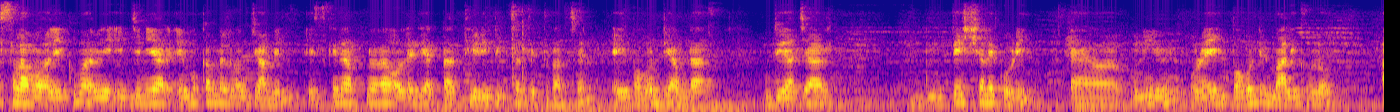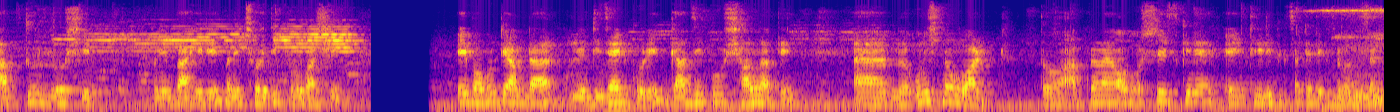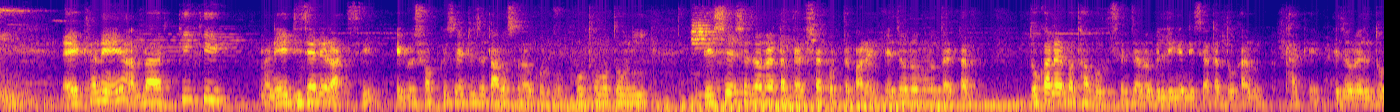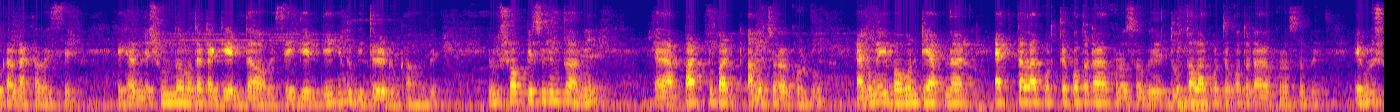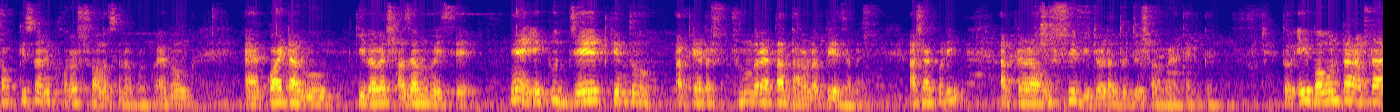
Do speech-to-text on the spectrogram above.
আসসালামু আলাইকুম, আমি ইঞ্জিনিয়ার মোকাম্মেল হক জামিল। স্ক্রিনে আপনারা অলরেডি একটা থ্রি পিকচার দেখতে পাচ্ছেন। এই ভবনটি আমরা দুই হাজার তেইশ সালে করি। উনি ওর এই ভবনটির মালিক হলো আব্দুর রশিদ। উনি বাহিরে মানে ছয়দি প্রবাসী। এই ভবনটি আমরা ডিজাইন করি গাজীপুর শালনাতে উনিশ নং ওয়ার্ড। তো আপনারা অবশ্যই স্ক্রিনে এই থ্রি পিকচারটি দেখতে পাচ্ছেন। এখানে আমরা কি কি মানে এই ডিজাইনে রাখছি, এগুলো সব কিছু একটু যেটা আলোচনা করব। প্রথমত উনি দেশে এসে যেন একটা ব্যবসা করতে পারে এই জন্য মূলত একটা দোকানের কথা বলছে, যেন বিল্ডিং এর নিচে একটা দোকান থাকে এই জন্য দোকান রাখা হয়েছে। এখান দিয়ে সুন্দর মতো একটা গেট দেওয়া হয়েছে গেট দিয়ে কিন্তু ভিতরে ঢোকা হবে। এগুলো সব কিছু কিন্তু আমি পার্ট টু পার্ট আলোচনা করব। এবং এই ভবনটি আপনার একতলা করতে কত টাকা খরচ হবে, দোতলা করতে কত টাকা খরচ হবে, এগুলো সব কিছু আমি খরচ আলোচনা করব। এবং কয়টা রুম কীভাবে সাজানো হয়েছে হ্যাঁ একটু জেড কিন্তু আপনি একটা সুন্দর একটা ধারণা পেয়ে যাবেন। আশা করি আপনারা অবশ্যই ভিডিওটা ধৈর্য সহকারে দেখবেন। তো এই ভবনটা আমরা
